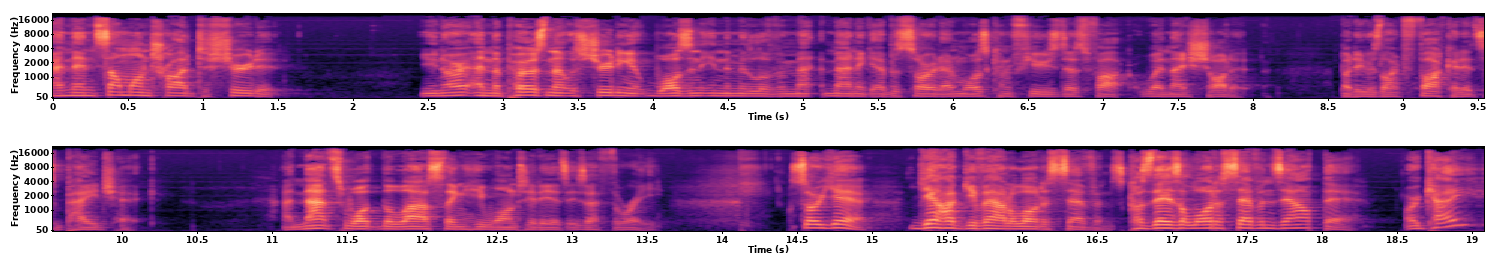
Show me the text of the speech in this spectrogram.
and then someone tried to shoot it You know, and the person that was shooting it wasn't in the middle of a ma- manic episode and was confused as fuck when they shot it. But he was like, fuck it, it's a paycheck. And that's what the last thing he wanted is, is a three. So yeah, yeah, I give out a lot of sevens because there's a lot of sevens out there. Okay?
